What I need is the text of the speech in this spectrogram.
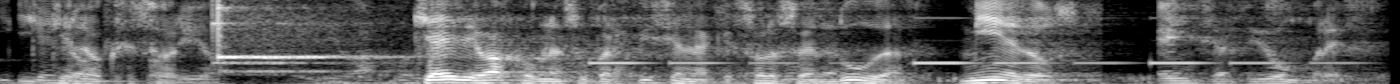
y qué es lo accesorio? ¿Qué hay debajo de una superficie en la que solo se ven dudas, miedos e incertidumbres?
